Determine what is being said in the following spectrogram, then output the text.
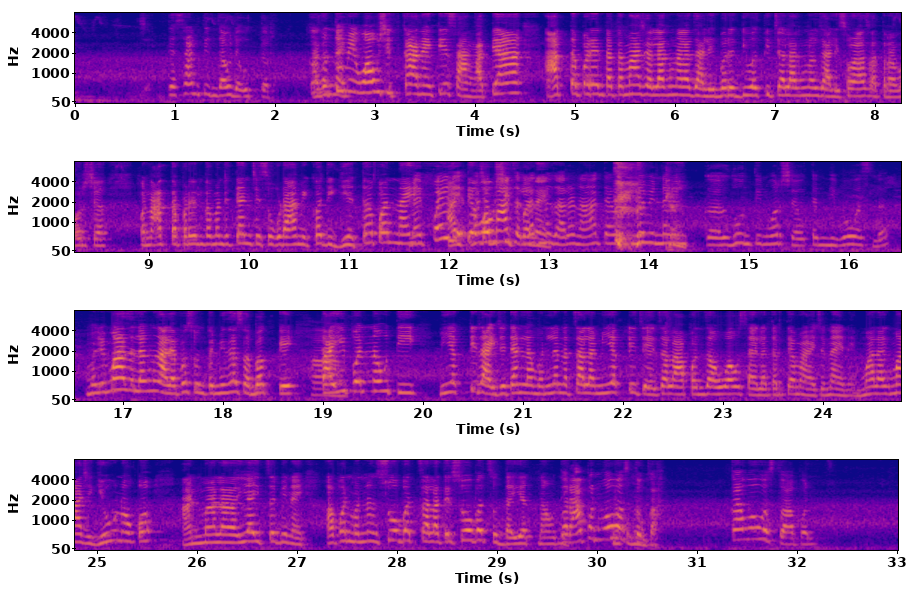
ते सांगतील जाऊ द्या उत्तर. आता तुम्ही वंशित का नाही ते सांगा. त्या आतापर्यंत आता माझ्या लग्नाला झाले बरेच दिवस तिच्या लग्नाला झाले सोळा सतरा वर्ष. पण आतापर्यंत म्हणजे त्यांचे सुगडं आम्ही कधी घेत पण नाही. नाही पहिले आणि ते म्हणजे वंशित माझं पण लग्न नाही. झालं ना त्यावेळेस नवीन नवीन क- दोन तीन वर्ष त्यांनी बसलं म्हणजे माझं लग्न झाल्यापासून तर मी जसं बघते हा. ताई पण नव्हती. मी एकटी राहायचे त्यांना म्हणलं ना चला मी एकटीच आहे चला आपण जाऊ व्यवसायला तर त्या म्हणायच्या नाही नाही मला माझी घेऊ नको आणि मला यायचं बी नाही. आपण म्हणलं सोबत चला ते सोबत सुद्धा येत नव्हते. बरं आपण वव असतो का? का वव असतो आपण?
